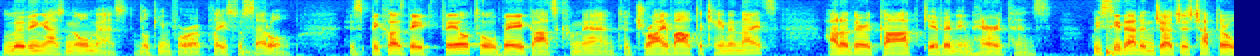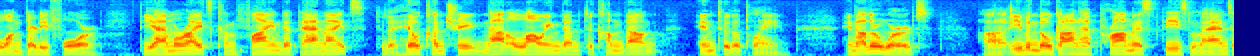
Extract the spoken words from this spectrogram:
living as nomads, looking for a place to settle? It's because they failed to obey God's command to drive out the Canaanites out of their God given inheritance. We see that in Judges chapter 134. The Amorites confined the Danites to the hill country, not allowing them to come down into the plain. In other words, uh, even though God had promised these lands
